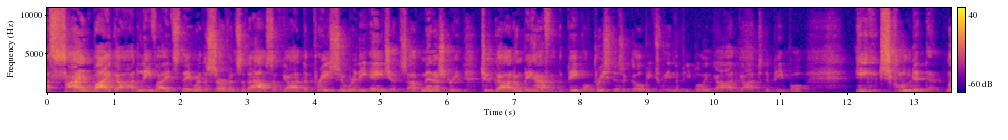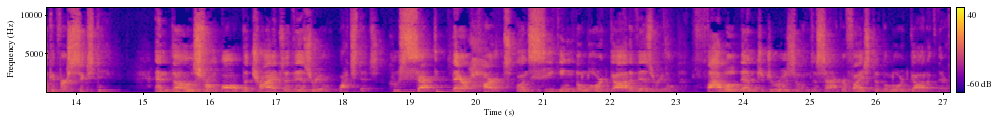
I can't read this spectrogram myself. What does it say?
assigned by God, Levites, they were the servants of the house of God, the priests who were the agents of ministry to God on behalf of the people. Priest is a go between the people and God, God to the people. He excluded them. Look at verse 16. And those from all the tribes of Israel, watch this, who set their hearts on seeking the Lord God of Israel, followed them to Jerusalem to sacrifice to the Lord God of their.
